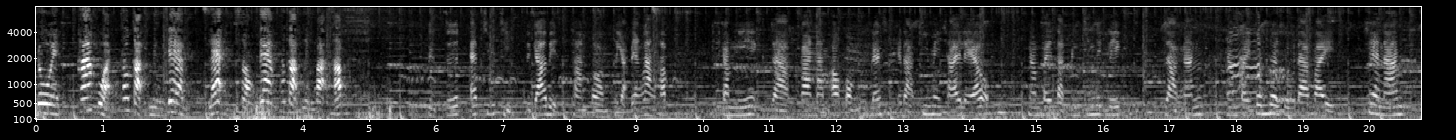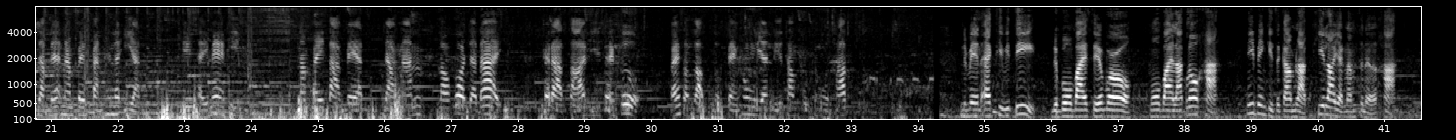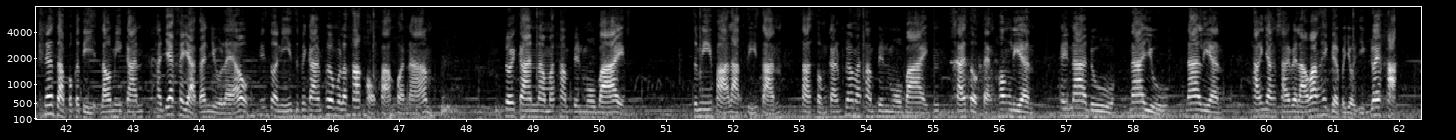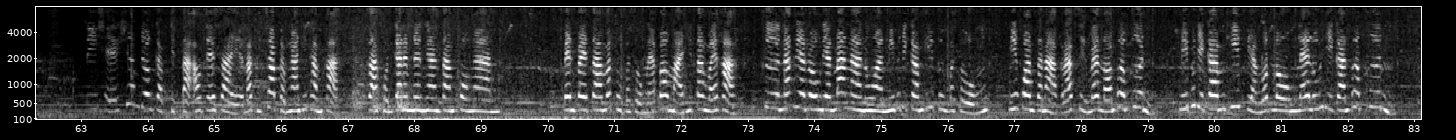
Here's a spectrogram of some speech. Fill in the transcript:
โดย 5 ขวดเท่ากับ 1 แต้ม และ 2 แต้มเท่ากับ 1 บาทครับ The third activity The garbage transform ขยะแปลงร่างครับ กิจกรรมนี้จากการนำเอากล่องนมและฉีกกระดาษที่ไม่ใช้แล้วนำไปตัดเป็นชิ้นเล็กๆ จากนั้นนำไปต้มด้วยโซดาไฟ แช่น้ำจากและนำไปปั่นให้ละเอียดเทใส่แม่พิมพ์ นำไปตากแดด จากนั้นเราก็จะได้กระดาษสารีไซเคิลไว้สำหรับตกแต่งห้องเรียนหรือทำปกสมุดครับ The main activity The Mobile Save World Mobile รักโลกค่ะ นี่เป็นกิจกรรมหลักที่เราอยากนำเสนอค่ะ เนื่องจากปกติเรามีการคัดแยกขยะกันอยู่แล้ว ในส่วนนี้จะเป็นการเพิ่มมูลค่าของฝาขวดน้ำโดยการนำมาทำเป็นโมบายจะมีฝาหลากสีสัน สะสมกันเพื่อมาทำเป็นโมบายใช้ตกแต่งห้องเรียน ให้หน่าดูน่าอยู่น่าเรียน ทั้งยังใช้เวลาว่างให้เกิดประโยชน์อีกด้วยค่ะซีเชคเชื่อมโยงกับจิตตะเอาใจใส่ รับผิดชอบกับงานที่ทำค่ะ จากผลการดำเนินงานตามโครงงาน เป็นไปตามวัตถุประสงค์และเป้าหมายที่ตั้งไว้ค่ะ คือนักเรียนโรงเรียนบ้านนานวลมีพฤติกรรมที่พึงประสงค์ มีความตระหนักรักสิ่งแวดล้อมเพิ่มขึ้น มีพฤติกรรมที่เสี่ยงลดลงและรู้วิธีการเพิ่มขึ้น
